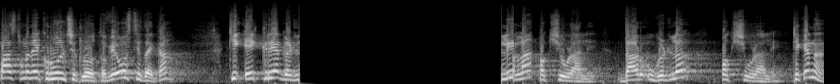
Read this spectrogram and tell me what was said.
पास्टमध्ये एक रूल शिकलो होतो. व्यवस्थित आहे का की एक क्रिया घडली पक्षी उडाले. दार उघडलं पक्षी उडाले. ठीक आहे ना?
